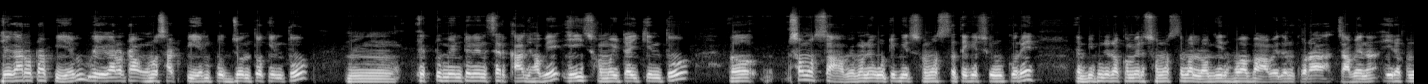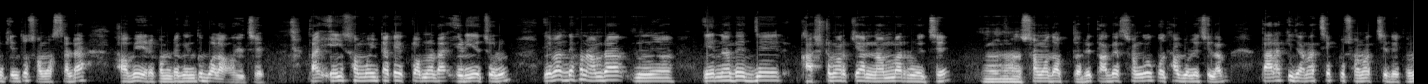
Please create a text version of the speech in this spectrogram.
এগারোটা পিএম এগারোটা উনষাট পিএম পর্যন্ত কিন্তু একটু মেনটেনেন্সের কাজ হবে। এই সময়টাই কিন্তু সমস্যা হবে। মানে ওটিপির সমস্যা থেকে শুরু করে বিভিন্ন রকমের সমস্যা বা লগ হওয়া বা আবেদন করা যাবে না। এরকম কিন্তু সমস্যাটা হবে এরকমটা কিন্তু বলা হয়েছে। তাই এই সময়টাকে একটু আপনারা এড়িয়ে চলুন। এবার দেখুন আমরা এনাদের যে কাস্টমার কেয়ার নাম্বার রয়েছে উম, শ্রম দপ্তরে তাদের সঙ্গেও কথা বলেছিলাম। তারা কি জানাচ্ছে একটু শোনাচ্ছে দেখুন।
